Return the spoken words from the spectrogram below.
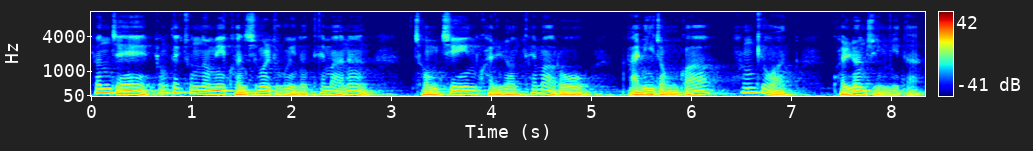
현재 평택촌놈이 관심을 두고 있는 테마는 정치인 관련 테마로 안희정과 황교안 관련주입니다.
